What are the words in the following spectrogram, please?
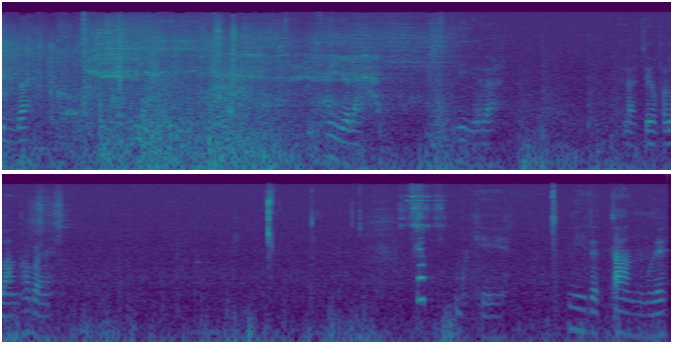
บินซะนี่นี่นี่อะไรนี่อะไรเวลาเจอพลังเข้าไปครับโอเค มีแต่ตังค์เลย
